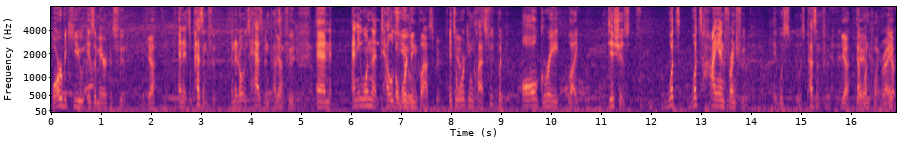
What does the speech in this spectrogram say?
barbecue is America's food Yeah, and it's peasant food, and it always has been peasant Yeah. food. And anyone that tells a you a working class food. it's a working class food, but all great like dishes. What's what's high end French food? It was it was peasant food. Yeah, At yeah, one yeah. point, right? Yep.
